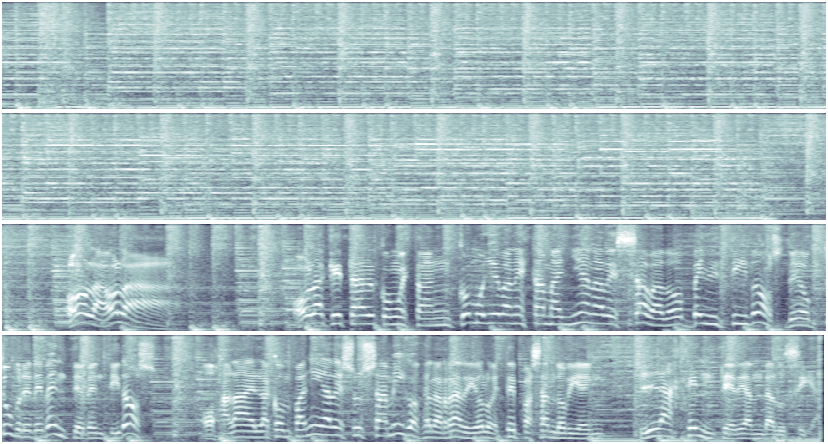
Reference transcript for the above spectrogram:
Hola, ¿qué tal? ¿Cómo están? ¿Cómo llevan esta mañana de sábado 22 de octubre de 2022? Ojalá en la compañía de sus amigos de la radio lo esté pasando bien la gente de Andalucía.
